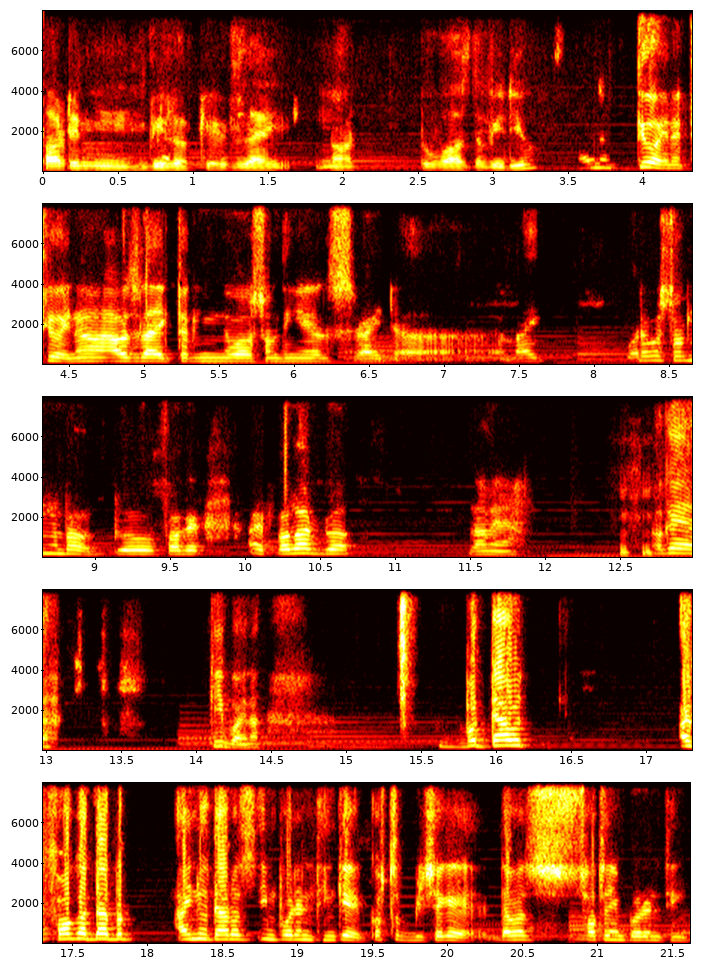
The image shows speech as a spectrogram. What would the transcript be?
certain below kids like not to watch the video i was like talking about something else right uh, like what i was talking about bro forget i forgot bro okay keep on but that was i forgot that but i knew that was important thing because that was such an important thing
